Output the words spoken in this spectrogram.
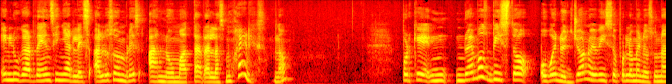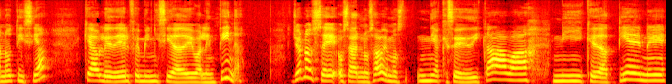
en lugar de enseñarles a los hombres a no matar a las mujeres, ¿no? Porque no hemos visto, o bueno, yo no he visto por lo menos una noticia que hable del feminicida de Valentina. Yo no sé, o sea, no sabemos ni a qué se dedicaba, ni qué edad tiene,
